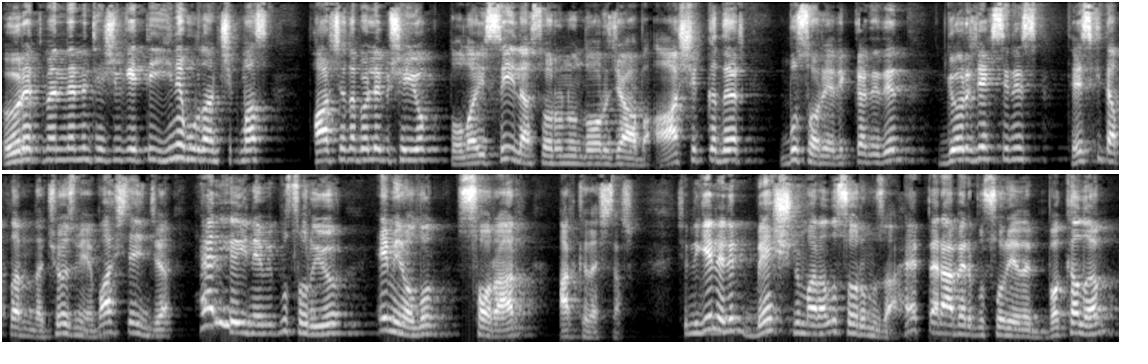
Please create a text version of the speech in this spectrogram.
Öğretmenlerinin teşvik ettiği yine buradan çıkmaz. Parçada böyle bir şey yok. Dolayısıyla sorunun doğru cevabı A şıkkıdır. Bu soruya dikkat edin. Göreceksiniz test kitaplarında çözmeye başlayınca her yayın evi bu soruyu emin olun sorar arkadaşlar. Şimdi gelelim 5 numaralı sorumuza. Hep beraber bu soruya da bir bakalım.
